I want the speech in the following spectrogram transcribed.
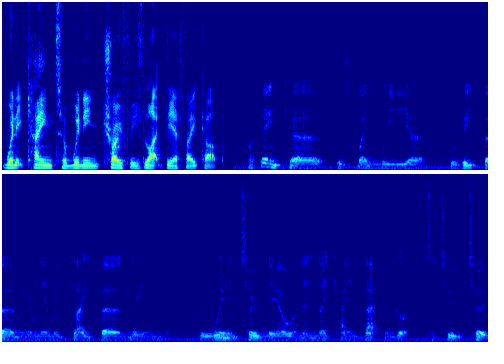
when it came to winning trophies like the FA Cup? I think uh, was when we uh, we beat Birmingham, and then we played Burnley, and we were winning two 0 and then they came back and got to two two,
